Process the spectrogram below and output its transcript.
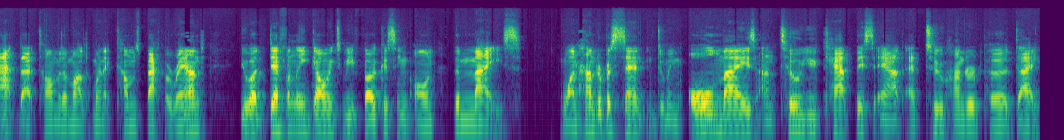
at that time of the month when it comes back around, you are definitely going to be focusing on the maze. 100% doing all maze until you cap this out at 200 per day.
